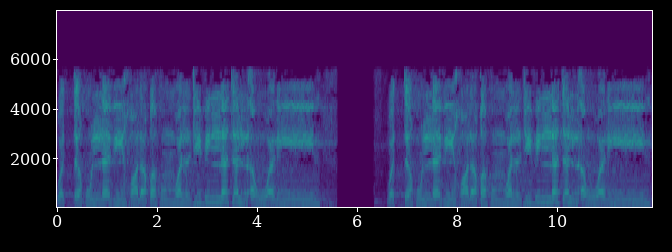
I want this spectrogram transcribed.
واتقوا الذي خلقكم والجبلة الاولين واتقوا الذي خلقكم والجبلة الأولين.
